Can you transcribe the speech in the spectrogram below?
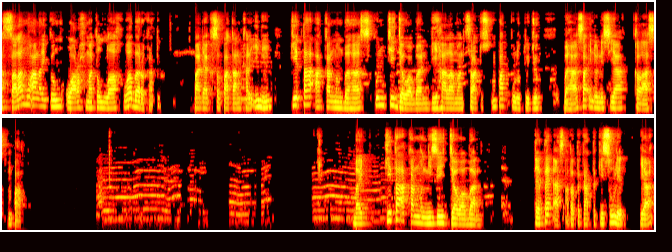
Assalamualaikum warahmatullahi wabarakatuh. Pada kesempatan kali ini, kita akan membahas kunci jawaban di halaman 147 Bahasa Indonesia kelas 4. Baik, kita akan mengisi jawaban TTS atau teka-teki sulit ya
